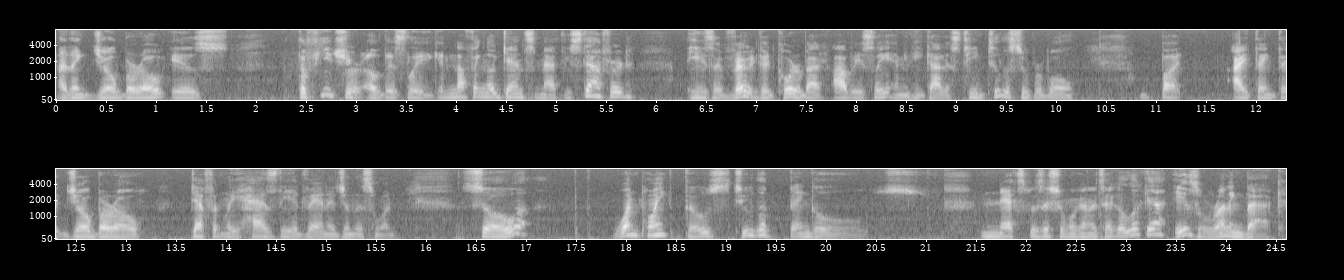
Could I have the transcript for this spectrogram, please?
I think Joe Burrow is the future of this league, and nothing against Matthew Stafford. He's a very good quarterback, obviously. I mean, he got his team to the Super Bowl, but I think that Joe Burrow definitely has the advantage in this one. So, one point goes to the Bengals. Next position we're going to take a look at is running back.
